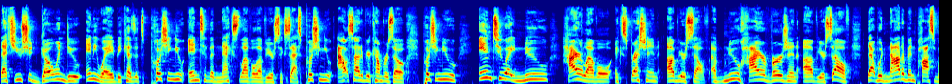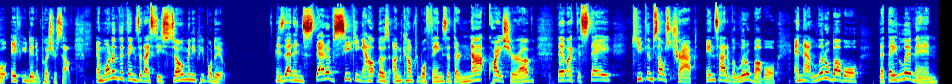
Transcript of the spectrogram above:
that you should go and do anyway because it's pushing you into the next level of your success, pushing you outside of your comfort zone, pushing you into a new higher level expression of yourself, a new higher version of yourself that would not have been possible if you didn't push yourself. And one of the things that I see so many people do is that instead of seeking out those uncomfortable things that they're not quite sure of, they like to stay, keep themselves trapped inside of a little bubble. And that little bubble that they live in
